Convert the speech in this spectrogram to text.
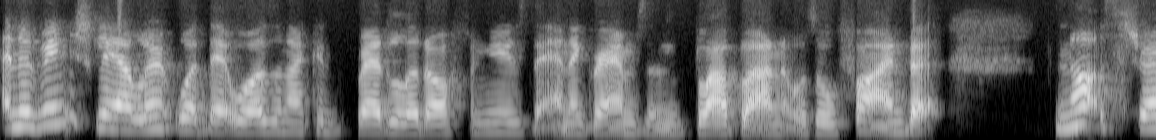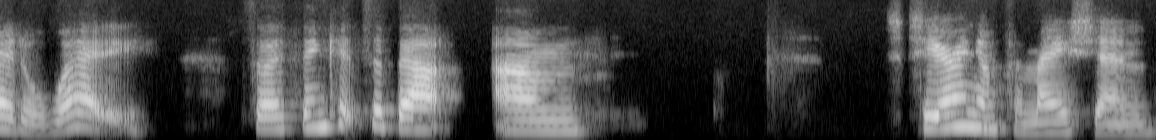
And eventually I learned what that was and I could rattle it off and use the anagrams and blah, blah, and it was all fine, but not straight away. So I think it's about um, sharing information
